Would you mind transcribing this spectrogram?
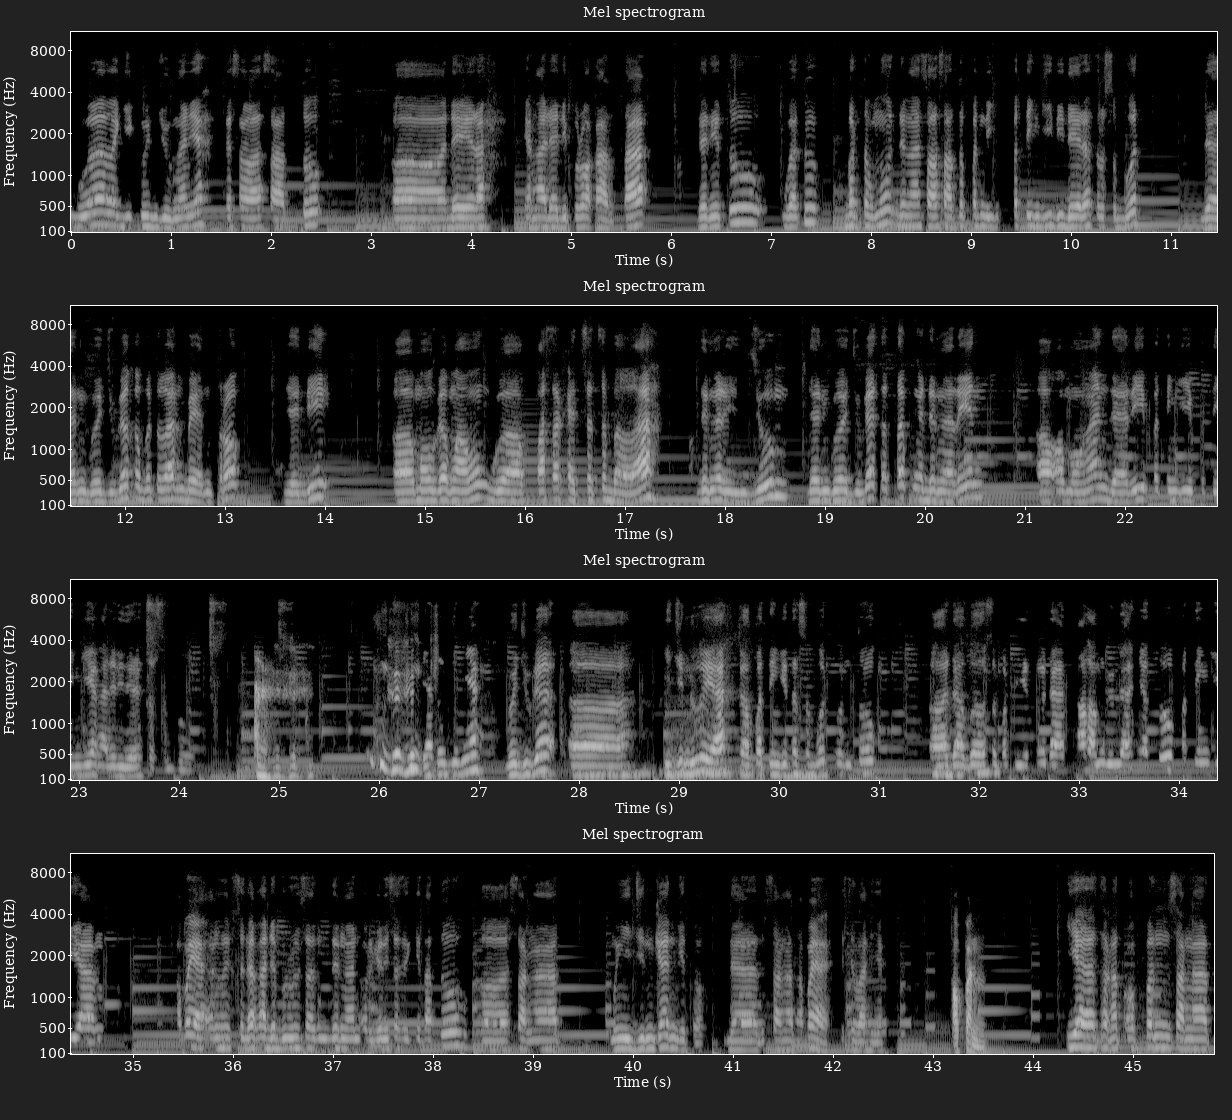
gue lagi kunjungan ya ke salah satu eh, daerah yang ada di Purwakarta. Dan itu gue tuh bertemu dengan salah satu petinggi di daerah tersebut. Dan gue juga kebetulan bentrok. Jadi eh, mau gak mau gue pasang headset sebelah dengerin zoom dan gue juga tetap ngedengerin eh, omongan dari petinggi-petinggi yang ada di daerah tersebut. Ya tentunya gue juga eh, izin dulu ya ke petinggi tersebut untuk eh, double seperti itu. Dan alhamdulillahnya tuh petinggi yang apa ya yang sedang ada berurusan dengan organisasi kita tuh eh, sangat mengizinkan gitu. Dan sangat apa ya istilahnya? Open. iya sangat open sangat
